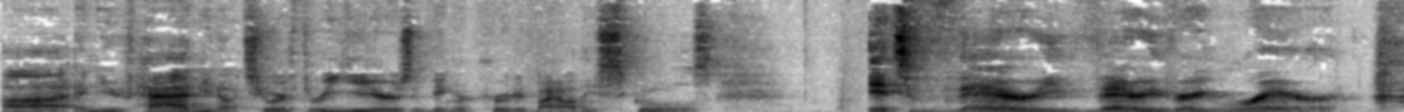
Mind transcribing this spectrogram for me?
uh, and you've had, you know, two or three years of being recruited by all these schools, it's very, very, very rare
